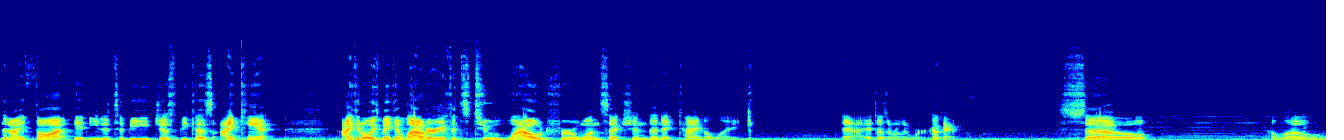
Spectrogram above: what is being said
than I thought it needed to be just because I can't I can always make it louder. If it's too loud for one section, then it kind of like yeah, it doesn't really work. Okay. So, hello?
